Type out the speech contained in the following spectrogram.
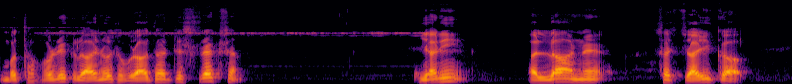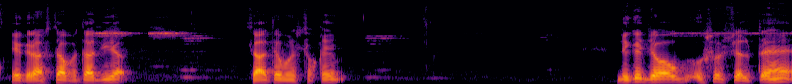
متفرق لائنوں سے براد ہے ڈسٹریکشن یعنی اللہ نے سچائی کا ایک راستہ بتا دیا سات مستقیم۔ لیکن جب آپ اس وقت چلتے ہیں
